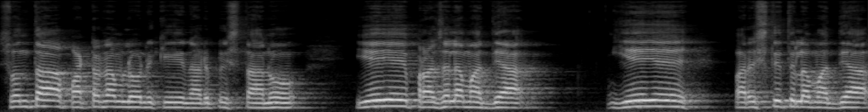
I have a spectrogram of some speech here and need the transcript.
సొంత పట్టణంలోనికి నడిపిస్తాను. ఏ ఏ ప్రజల మధ్య ఏ ఏ పరిస్థితుల మధ్య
